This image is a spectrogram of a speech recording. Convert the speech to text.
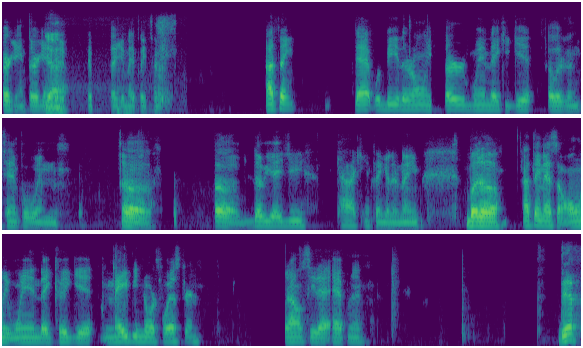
third game, third game. Yeah. They, they, second, they play Tennessee. I think that would be their only third win they could get, other than Temple and uh, uh, WAG. God, I can't think of their name, but uh, I think that's the only win they could get. Maybe Northwestern, but I don't see that happening. Def,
